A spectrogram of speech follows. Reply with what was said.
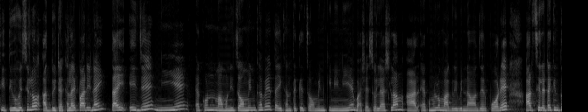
তৃতীয় হয়েছিল, আর দুইটা খেলায় পারি নাই। তাই এই যে নিয়ে এখন মামনি চাউমিন খাবে, তাই এখান থেকে চাউমিন কিনে নিয়ে বাসায় চলে আসলাম। আর এখন হলো মাগরিবির নামাজের পরে, আর ছেলেটা কিন্তু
